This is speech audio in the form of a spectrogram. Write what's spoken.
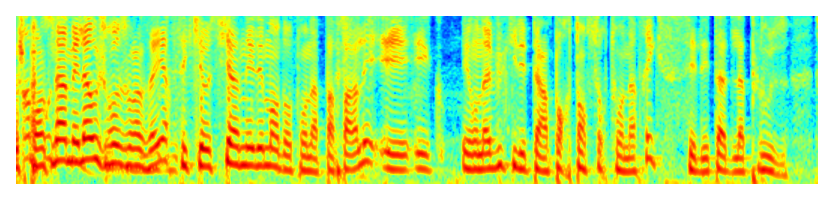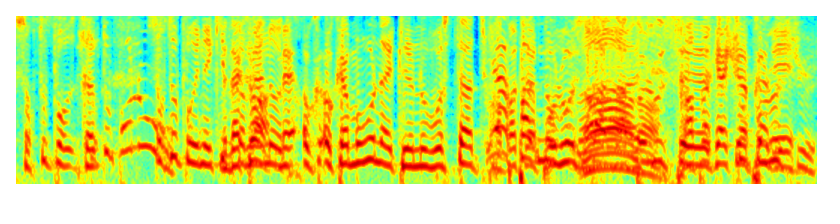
je pense. Non, mais là où je rejoins Zahir, c'est qu'il y a aussi un élément dont on n'a pas parlé et, et, et on a vu qu'il était important surtout en Afrique, c'est l'état de la pelouse. Surtout pour, Surtout pour nous. surtout pour une Mais équipe comme la nôtre. mais au, au Cameroun, avec le nouveau stade, tu Il n'y crois a pas pas que de la nouveau pelouse. stade. Non, non. pelouse, Tu crois pas qu'avec la pelouse- dessus.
